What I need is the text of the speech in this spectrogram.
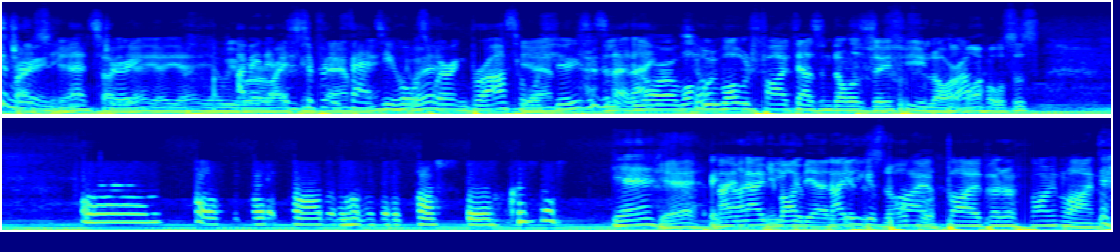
in that's true. racing. Yeah, That's so true. yeah, yeah, yeah, yeah. We I were mean, a it's a pretty family. fancy horse Yeah. wearing brass Yeah. horseshoes, isn't it? eh? Laura, what Sure. would, what would five thousand dollars do for you, Not my horses. Um, um, pay off the credit card and have a bit of cash for Christmas. Yeah. Yeah. Maybe, maybe you might could, be able to maybe get you the could buy, snorkel. buy a better phone line.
